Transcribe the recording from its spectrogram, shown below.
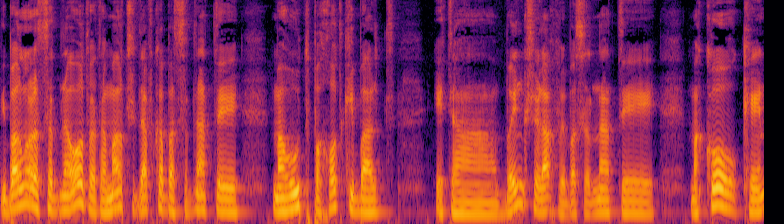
דיברנו על הסדנאות ואת אמרת שדווקא בסדנת אה, מהות פחות קיבלת את הבנק שלך ובסדנת אה, מקור כן.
